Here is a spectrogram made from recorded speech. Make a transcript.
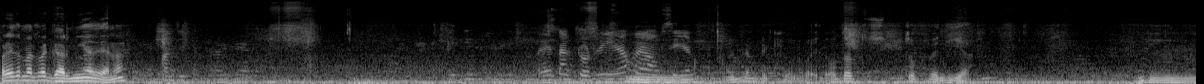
ਪਰ ਇਹ ਤਾਂ ਮਤਲਬ ਗਰਮੀਆਂ ਦੇ ਹੈ ਨਾ। ਤਾਂ ਟੋਟਲੀ ਨਾ ਹੋਇਆ ਆਕਸੀਜਨ। ਇਧਰ ਦੇਖਿਓ ਬਾਈ ਉਧਰ ਧੁੱਪ ਪੈਂਦੀ ਆ। ਹੂੰ।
